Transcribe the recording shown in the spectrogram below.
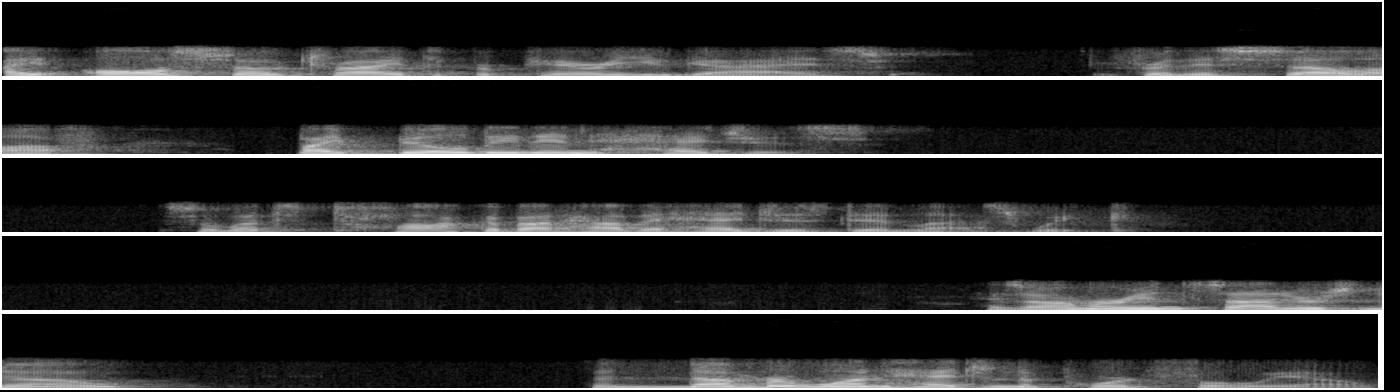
I also tried to prepare you guys for this sell off by building in hedges. So let's talk about how the hedges did last week. As ARMR insiders know, the number one hedge in the portfolio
